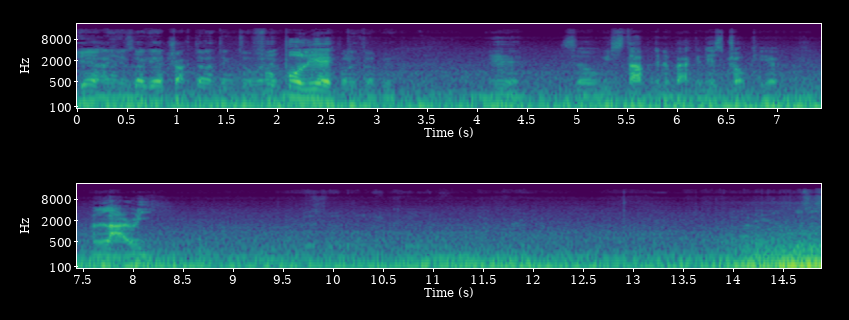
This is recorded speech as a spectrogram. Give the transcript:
Yeah, and you just gotta get a tractor and thing to For pull, yeah. Pull it up, yeah. Yeah. So we stopped in the back of this truck here, a lorry. This is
